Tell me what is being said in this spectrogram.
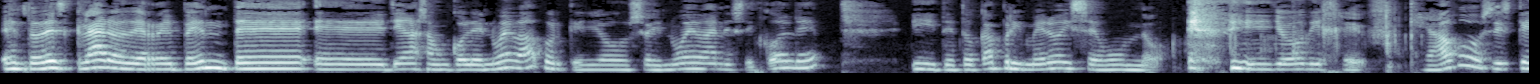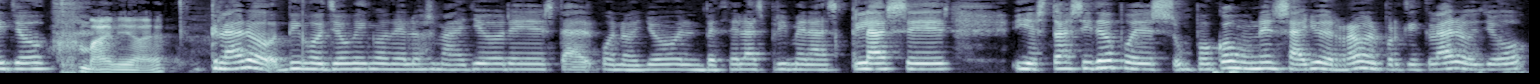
Entonces, claro, de repente eh, llegas a un cole nueva, porque yo soy nueva en ese cole, y te toca primero y segundo. y yo dije, ¿qué hago? Si es que yo... Madre mía, ¿eh? Claro, digo, yo vengo de los mayores, tal. Bueno, yo empecé las primeras clases y esto ha sido pues un poco un ensayo-error, porque claro, yo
